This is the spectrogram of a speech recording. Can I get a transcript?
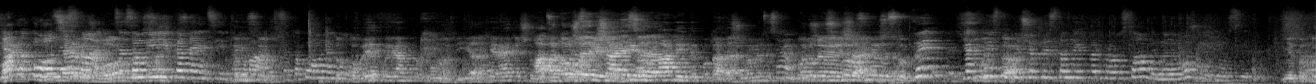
Я такого одну не знаю. Це за моєї каденції приймалося. Такого не Тобто було. ви як варіант пропонуєте. Є такі речі, що А- а то вже рішається- влади і депутати, що ми То вже щоб ви рішається. розуміли суть. Ви, як виступивши представник православний, ми не можемо односити. Ні, тобто,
